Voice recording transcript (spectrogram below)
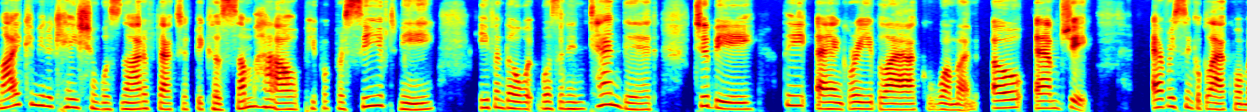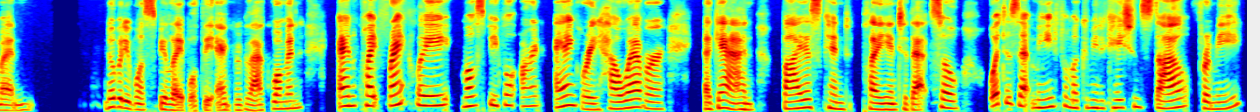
my communication was not effective because somehow people perceived me even though it wasn't intended to be the angry black woman. OMG. Every single black woman, nobody wants to be labeled the angry black woman. And quite frankly, most people aren't angry. However, again, bias can play into that. So, what does that mean from a communication style for me?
